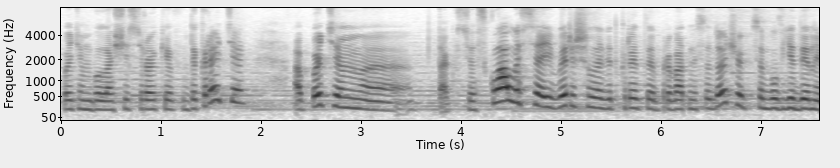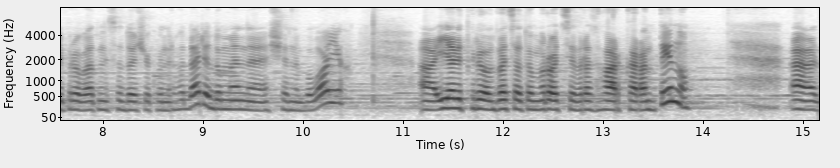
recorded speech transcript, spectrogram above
потім була 6 років в декреті, а потім е, так все склалося і вирішила відкрити приватний садочок. Це був єдиний приватний садочок в Енергодарі. До мене ще не було їх. Я відкрила в 20-му році в розгар карантину. Е,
